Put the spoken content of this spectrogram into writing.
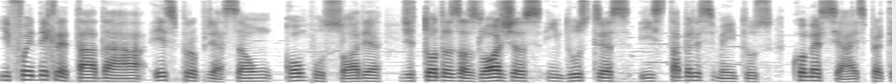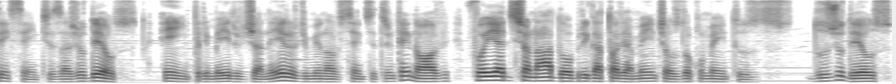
e foi decretada a expropriação compulsória de todas as lojas, indústrias e estabelecimentos comerciais pertencentes a judeus. Em 1 de janeiro de 1939, foi adicionado obrigatoriamente aos documentos dos judeus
